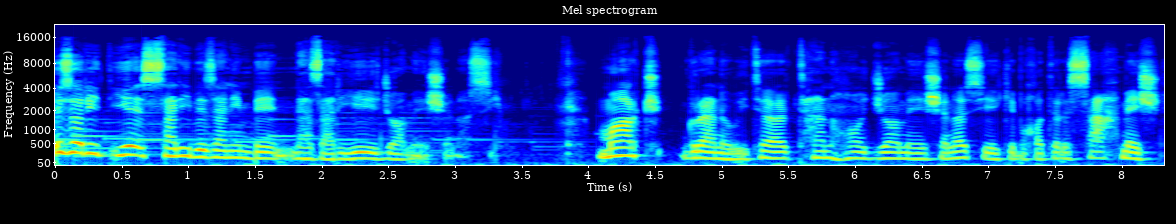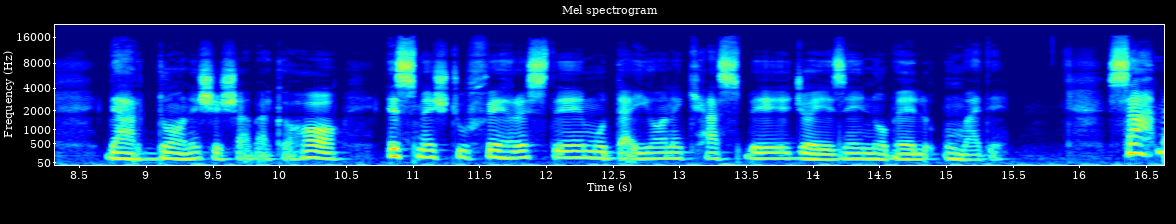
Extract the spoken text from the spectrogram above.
بذارید یه سری بزنیم به نظریه جامعه شناسی. مارک گرانویتر تنها جامعه شناسیه که به خاطر سهمش در دانش شبکه ها اسمش تو فهرست مدعیان کسب جایزه نوبل اومده. سهم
